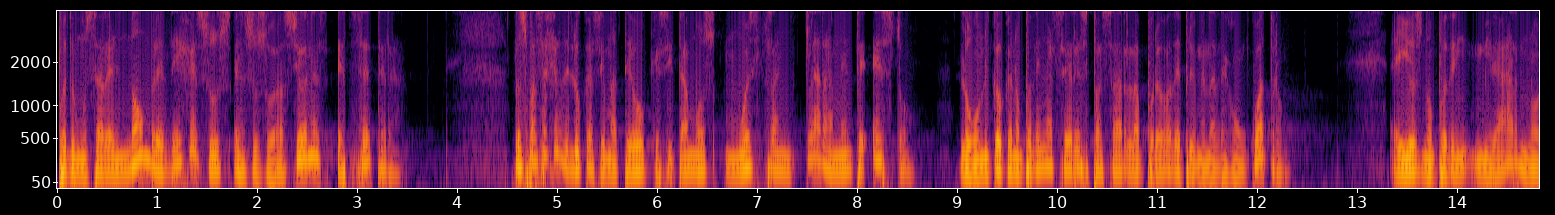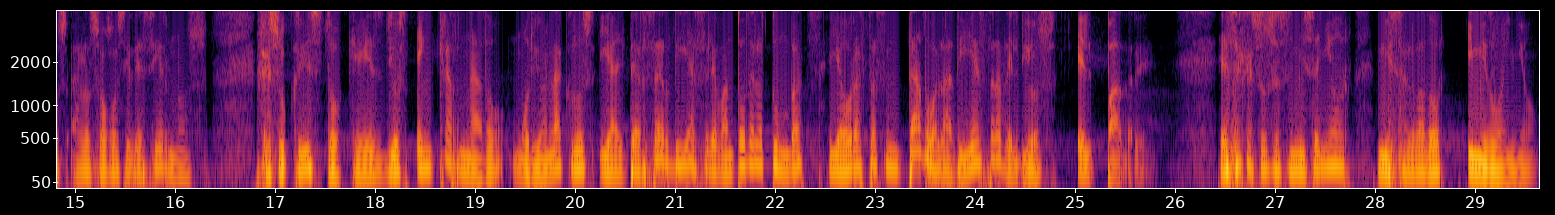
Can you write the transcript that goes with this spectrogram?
Pueden usar el nombre de Jesús en sus oraciones, etc. Los pasajes de Lucas y Mateo que citamos muestran claramente esto. Lo único que no pueden hacer es pasar la prueba de primera de Juan 4. Ellos no pueden mirarnos a los ojos y decirnos, Jesucristo, que es Dios encarnado, murió en la cruz y al tercer día se levantó de la tumba y ahora está sentado a la diestra del Dios, el Padre. Ese Jesús es mi Señor, mi Salvador y mi dueño.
